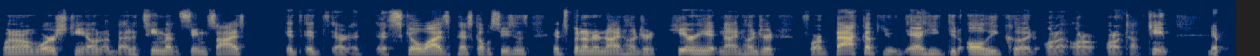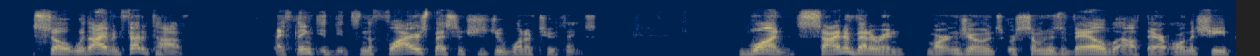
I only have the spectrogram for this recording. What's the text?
when on a worse team on a, a team at the same size. It, it, or it, skill wise, the past couple seasons, it's been under 900. Here he hit 900 for a backup. You, yeah, he did all he could on a on a on a tough team. Yep. So with Ivan Fedotov, I think it- it's in the Flyers' best interest to do one of two things. One, sign a veteran, Martin Jones, or someone who's available out there on the cheap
